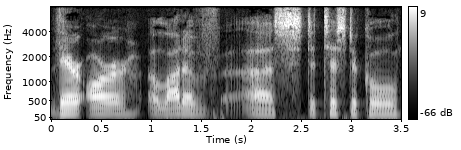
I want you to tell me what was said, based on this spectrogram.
there are a lot of uh, statistical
